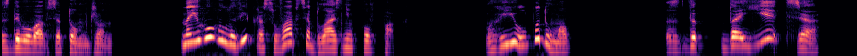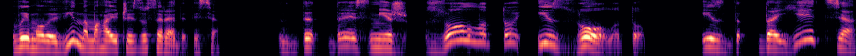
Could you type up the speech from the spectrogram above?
здивувався Том Джон. На його голові красувався блазнів ковпак. Гюл подумав. Здається, вимовив він, намагаючись зосередитися. Десь між золото і золото. І здається,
